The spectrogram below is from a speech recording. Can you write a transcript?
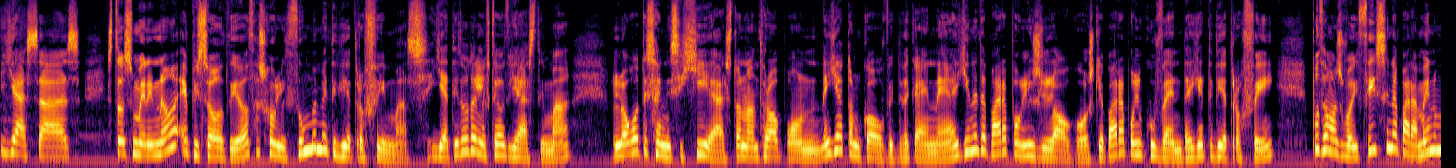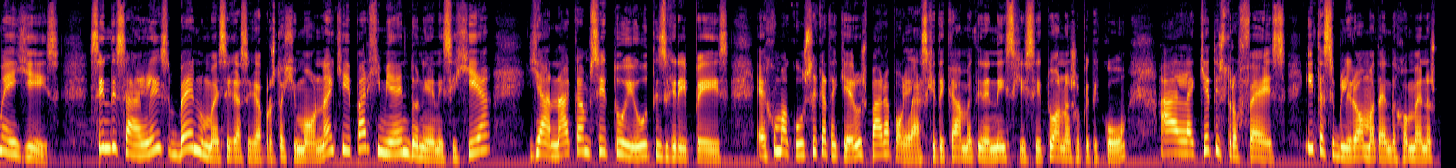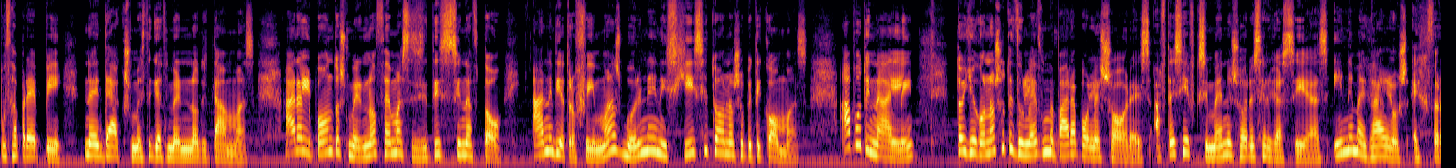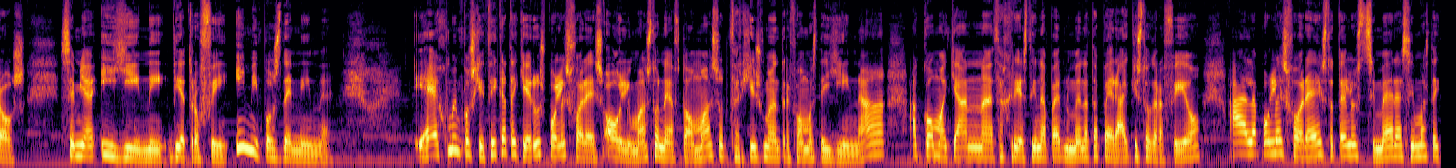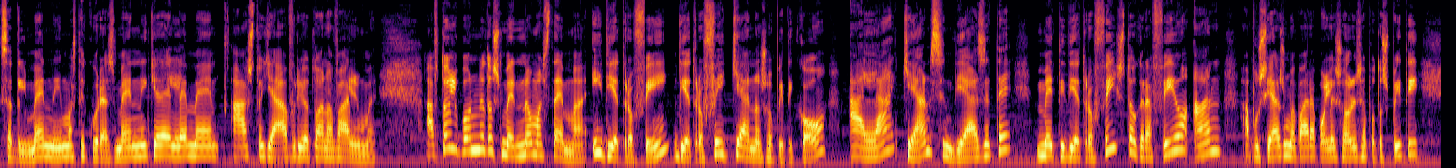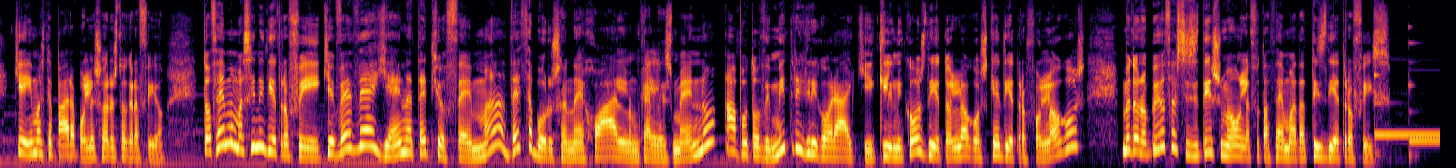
Γεια σας! Στο σημερινό επεισόδιο θα ασχοληθούμε με τη διατροφή μας. Γιατί το τελευταίο διάστημα, λόγω της ανησυχίας των ανθρώπων για τον COVID-19, γίνεται πάρα πολλή λόγος και πάρα πολλή κουβέντα για τη διατροφή που θα μας βοηθήσει να παραμείνουμε υγιείς. Συν της άλλης, μπαίνουμε σιγά σιγά προς το χειμώνα και υπάρχει μια έντονη ανησυχία για ανάκαμψη του ιού της γρήπης. Έχουμε ακούσει κατά καιρούς πάρα πολλά σχετικά με την ενίσχυση του ανοσοποιητικού, αλλά και τις τροφές ή τα συμπληρώματα ενδεχομένως που θα πρέπει να εντάξουμε στην καθημερινότητά μας. Άρα λοιπόν το σημερινό θέμα συζήτηση είναι αυτό. Αν η διατροφή μας μπορεί να ενισχύσει το ανοσοποιητικό μας. Από την άλλη, το γεγονός ότι δουλεύουμε πάρα πολλές ώρες, αυτές οι ευξημένες ώρες εργασίας, είναι μεγάλος εχθρός σε μια υγιεινή διατροφή ή μήπως δεν είναι. Έχουμε υποσχεθεί κατά καιρούς πολλές φορές όλοι μας, τον εαυτό μας, ότι θα αρχίσουμε να τρεφόμαστε υγιεινά, ακόμα και αν θα χρειαστεί να παίρνουμε ένα ταπεράκι στο γραφείο. Αλλά πολλές φορές στο τέλος της ημέρας είμαστε εξαντλημένοι, είμαστε κουρασμένοι και λέμε άστο για αύριο το αναβάλουμε. Αυτό λοιπόν είναι το σημερινό μας θέμα. Η διατροφή, διατροφή και ανοσοποιητικό, αλλά και αν συνδυάζεται με τη διατροφή στο γραφείο, αν απουσιάζουμε πάρα πολλές ώρες από το σπίτι και είμαστε πάρα πολλές ώρες στο γραφείο. Το θέμα μας είναι η διατροφή και βέβαια για ένα τέτοιο θέμα δεν θα μπορούσα να έχω άλλον καλεσμένο από τον Δημήτρη Γρηγοράκη, κλινικός διαιτολόγος και διατροφολόγος, με τον οποίο θα συζητήσουμε όλα αυτά τα θέματα της διατροφής.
